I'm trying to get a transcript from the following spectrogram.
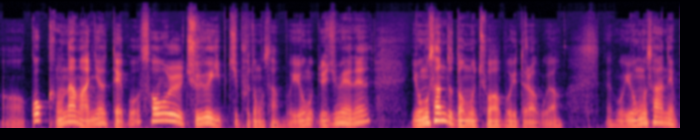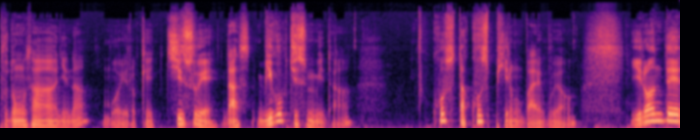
어, 꼭 강남 아니어도 되고 서울 주요 입지 부동산 뭐 요, 요즘에는 용산도 너무 좋아 보이더라고요. 뭐 용산의 부동산이나 뭐 이렇게 지수에 나스, 미국 지수입니다. 코스닥, 코스피 이런 거 말고요. 이런 데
